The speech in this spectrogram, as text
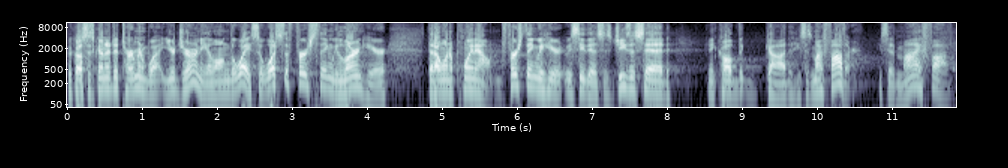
Because it's going to determine what your journey along the way. So, what's the first thing we learn here that I want to point out? The first thing we hear, we see this is Jesus said, and he called God, he says, My Father. He said, My Father.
